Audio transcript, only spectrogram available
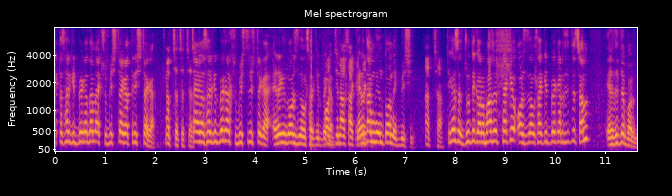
একটা সার্কিট ব্রেকার দাম একশো বিশ টাকা ত্রিশ টাকা। আচ্ছা আচ্ছা আচ্ছা। চায়না সার্কিট ব্রেকার একশো বিশ ত্রিশ টাকা। এটা কিন্তু original circuit breaker original circuit এর দাম কিন্তু অনেক বেশি। আচ্ছা। ঠিক আছে? যদি কারও বাজেট থাকে অরিজিনাল সার্কিট ব্রেকার দিতে চান এটা দিতে পারেন।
